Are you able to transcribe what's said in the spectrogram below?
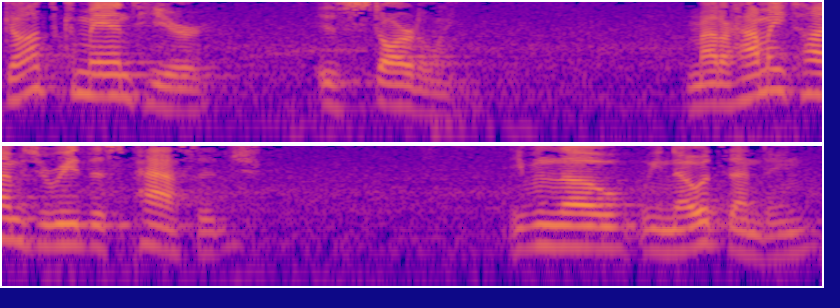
God's command here is startling. No matter how many times you read this passage, even though we know its ending,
